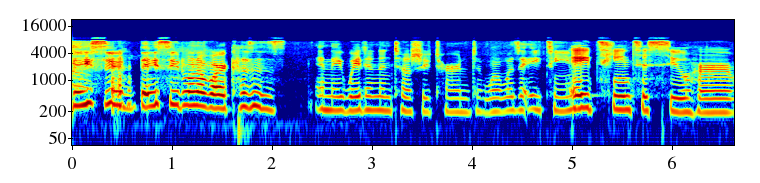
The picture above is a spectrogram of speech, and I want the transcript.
They sued. They sued one of our cousins, and they waited until she turned. What was it? 18. 18 to sue her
